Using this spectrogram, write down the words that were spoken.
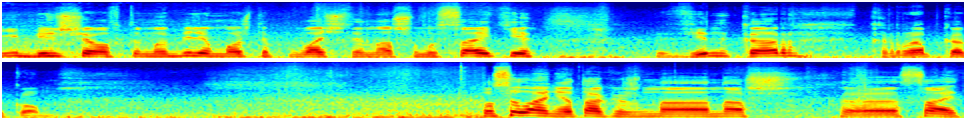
І більше автомобілів можете побачити на нашому сайті vincar.com. Посилання також на наш е, сайт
